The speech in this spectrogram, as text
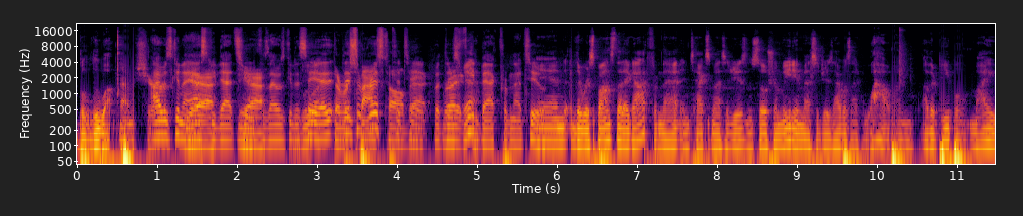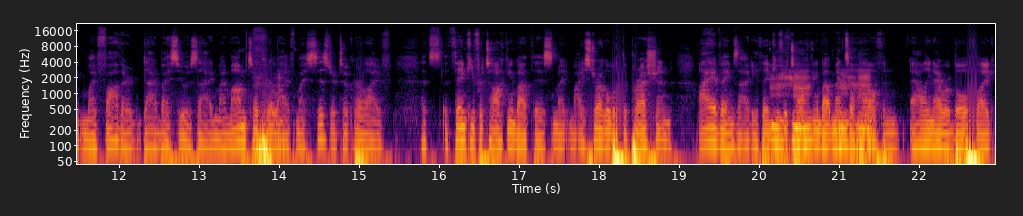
blew up. I'm sure. I was gonna Yeah. ask you that too Yeah. because I was gonna say that uh, the there's a response risk to all to that. take, but there's Right. Yeah. feedback from that too. And the response that I got from that in text messages and social media messages, I was like, wow. And other people, my my father died by suicide. My mom took her life. My sister took her life. That's thank you for talking about this. My, I struggle with depression. I have anxiety. Thank you for mm-hmm. talking about mental mm-hmm. health. And Allie and I were both like,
